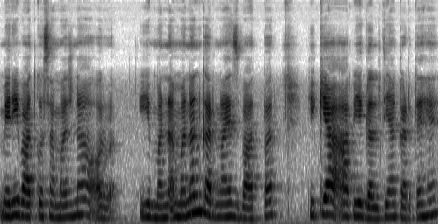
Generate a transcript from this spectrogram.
मेरी बात को समझना और ये मन, मनन करना इस बात पर कि क्या आप ये गलतियाँ करते हैं।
